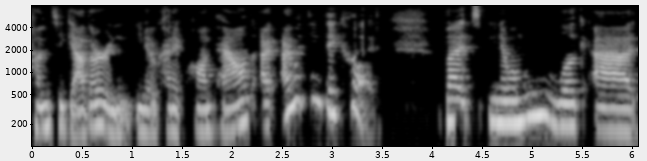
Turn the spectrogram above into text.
come together and, you know, kind of compound? I, I would think they could. But, you know, when we look at,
